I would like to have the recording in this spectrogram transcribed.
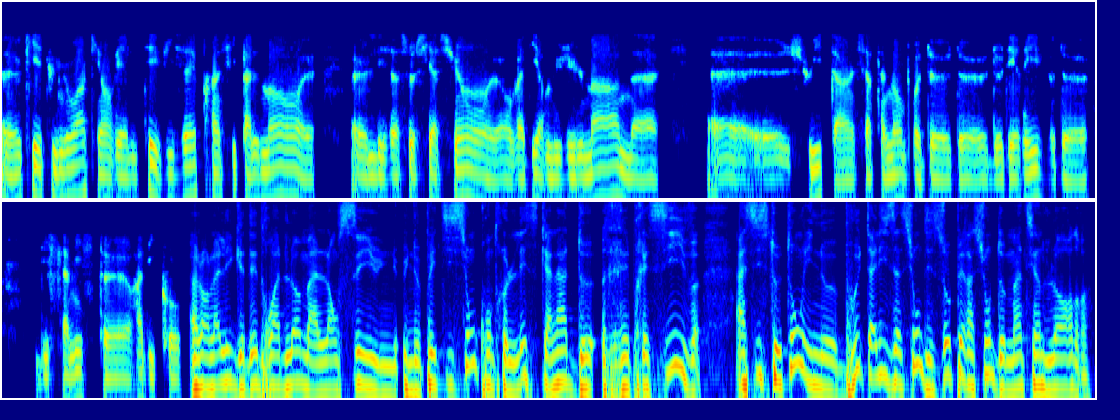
euh, qui est une loi qui en réalité visait principalement les associations, on va dire, musulmanes, suite à un certain nombre de, dérives d'islamistes radicaux. Alors la Ligue des droits de l'homme a lancé une, une pétition contre l'escalade répressive. Assiste-t-on à une brutalisation des opérations de maintien de l'ordre?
